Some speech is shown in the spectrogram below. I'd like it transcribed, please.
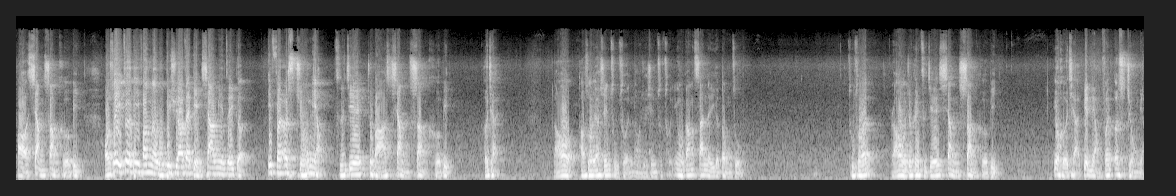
哦，向上合并，哦，所以这个地方呢，我必须要再点下面这个一分二十九秒，直接就把它向上合并，合起来。然后他说要先储存，那我就先储存，因为我刚刚删了一个动作，储存，然后我就可以直接向上合并。又合起来变两分二十九秒，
